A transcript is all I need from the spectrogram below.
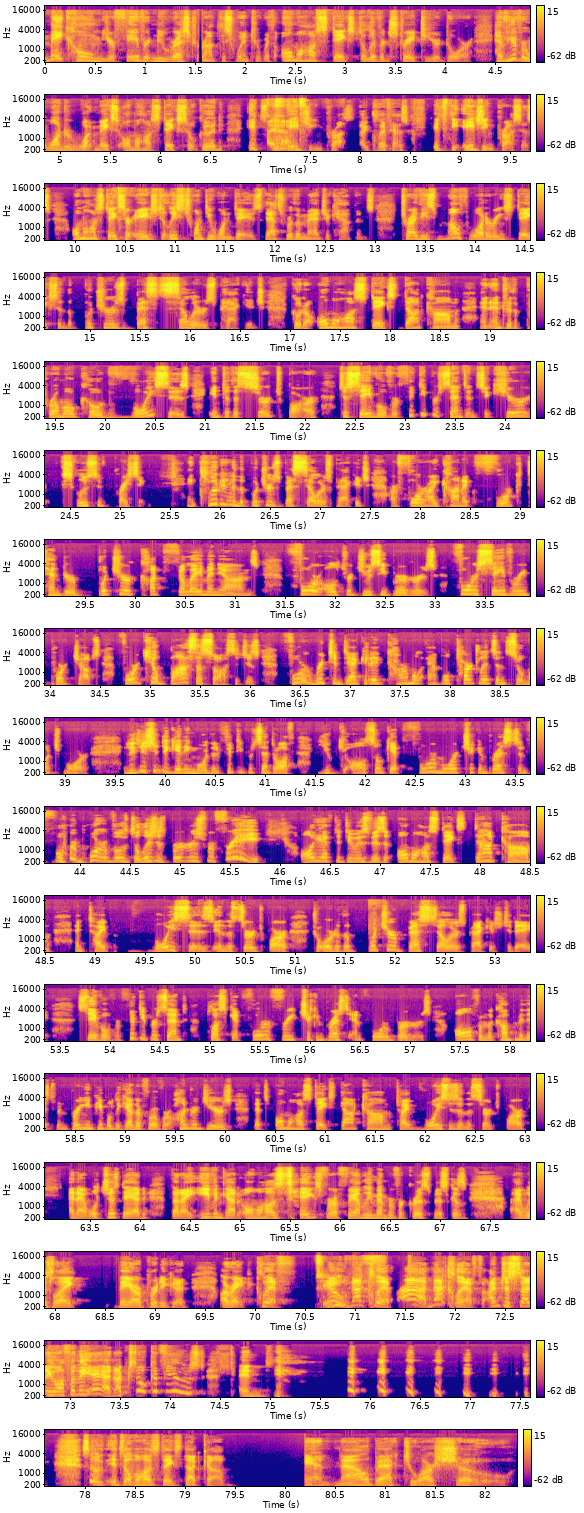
Make home your favorite new restaurant this winter with Omaha Steaks delivered straight to your door. Have you ever wondered what makes Omaha Steaks so good? It's the aging process. Uh, Cliff has. It's the aging process. Omaha Steaks are aged at least 21 days. That's where the magic happens. Try these mouth-watering steaks in the Butcher's Best Sellers package. Go to omahasteaks.com and enter the promo code VOICES into the search bar to save over 50% and secure exclusive pricing. Included in the Butcher's Best Sellers package are four iconic fork tender butcher cut filet mignons, four ultra juicy burgers, four savory pork chops, four kielbasa sausages, four rich and decadent caramel apple tartlets, and so much more. In addition to getting more than 50% off, you also get four more chicken breasts and four more of those delicious burgers for free. All you have to do is visit omahasteaks.com and type voices in the search bar to order the Butcher Best Sellers package today. Save over 50%, plus get four free chicken breasts and four burgers, all from the company that's been bringing people together for over 100 years. That's omahasteaks.com. Type voices in the search bar. And I will just add that I even got Omaha Steaks for a family member for Christmas because I was like, they are pretty good. All right, Cliff. No, not Cliff. Ah, not Cliff. I'm just signing off on the ad. I'm so confused. And so it's omahasteaks.com. And now back to our show.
